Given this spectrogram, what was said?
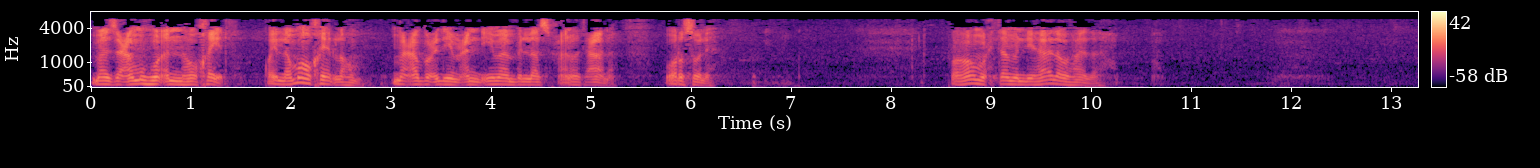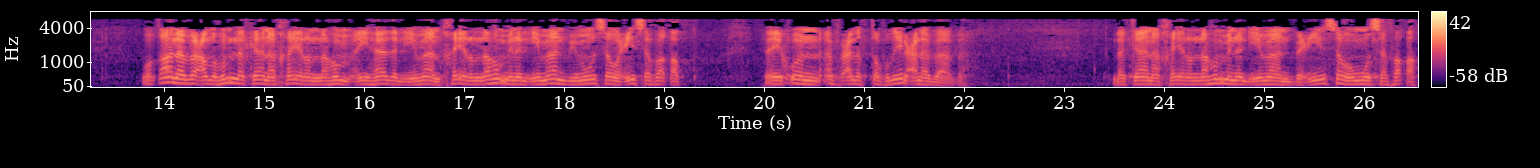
ما زعموه أنه خير. وإلا ما هو خير لهم مع بعدهم عن الإيمان بالله سبحانه وتعالى ورسوله فهو محتمل لهذا وهذا. وقال بعضهم لكان خيرا لهم أي هذا الإيمان خيرا لهم من الإيمان بموسى وعيسى فقط فيكون أفعل التفضيل على بابه. لكان خيرا لهم من الإيمان بعيسى وموسى فقط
